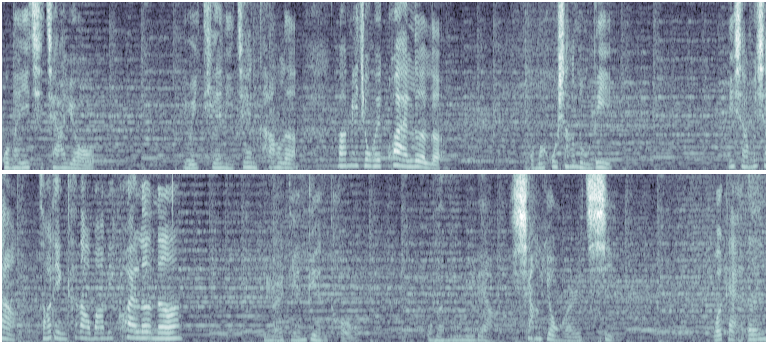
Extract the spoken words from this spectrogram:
我们一起加油。有一天你健康了，妈咪就会快乐了。我们互相努力。你想不想早点看到妈咪快乐呢？女儿点点头。我们母女俩相拥而泣。我感恩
